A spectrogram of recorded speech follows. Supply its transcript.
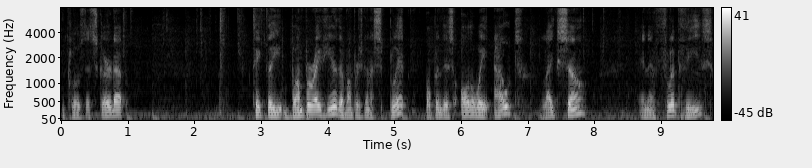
and close that skirt up. Take the bumper right here. The bumper is going to split. Open this all the way out like so. And then flip these.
